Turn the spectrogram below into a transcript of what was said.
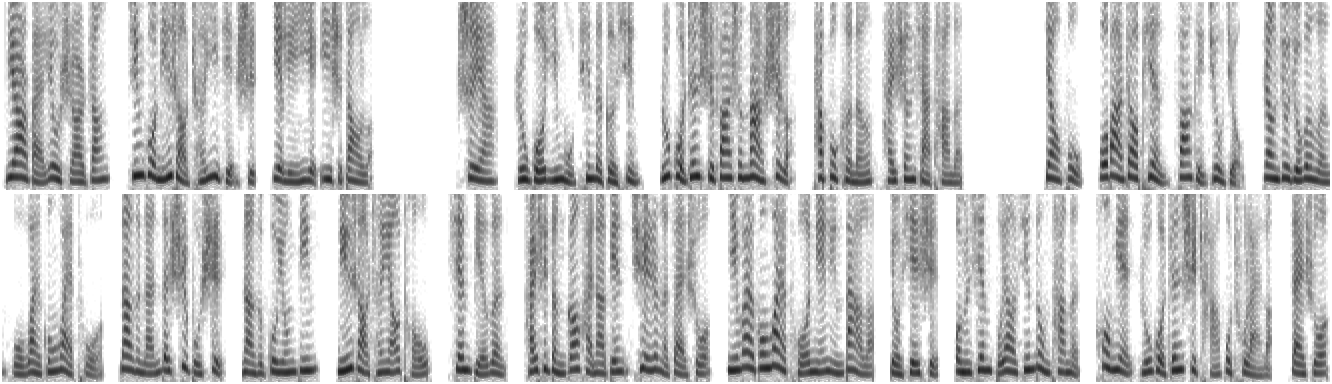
第二百六十二章，经过宁少臣一解释，叶林也意识到了。是呀，如果以母亲的个性，如果真是发生那事了，她不可能还生下他们。要不我把照片发给舅舅，让舅舅问问我外公外婆，那个男的是不是那个雇佣兵？宁少臣摇头，先别问，还是等高海那边确认了再说。你外公外婆年龄大了，有些事我们先不要惊动他们，后面如果真是查不出来了再说。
